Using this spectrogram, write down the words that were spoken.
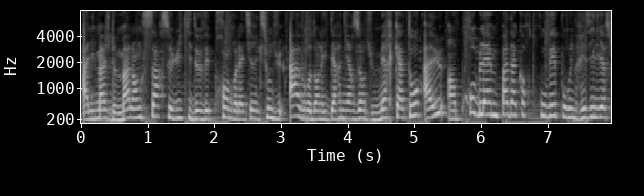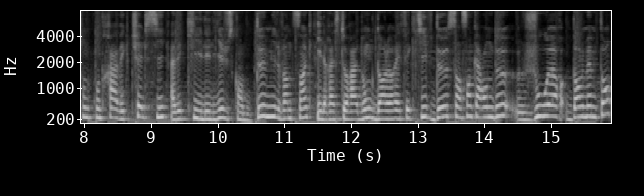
à l'image de Malang celui qui devait prendre la direction du Havre dans les dernières heures du mercato, a eu un problème, pas d'accord trouvé pour une résiliation de contrat avec Chelsea, avec qui il est lié jusqu'en 2025. Il restera donc dans leur effectif de 542 joueurs. Dans le même temps,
